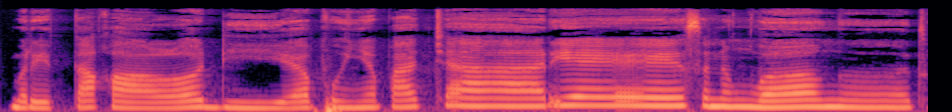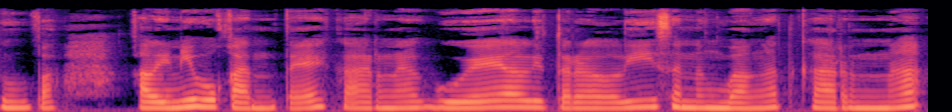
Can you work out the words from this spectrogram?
berita kalau dia punya pacar. Yeay, seneng banget, sumpah. Kali ini bukan teh karena gue literally seneng banget karena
